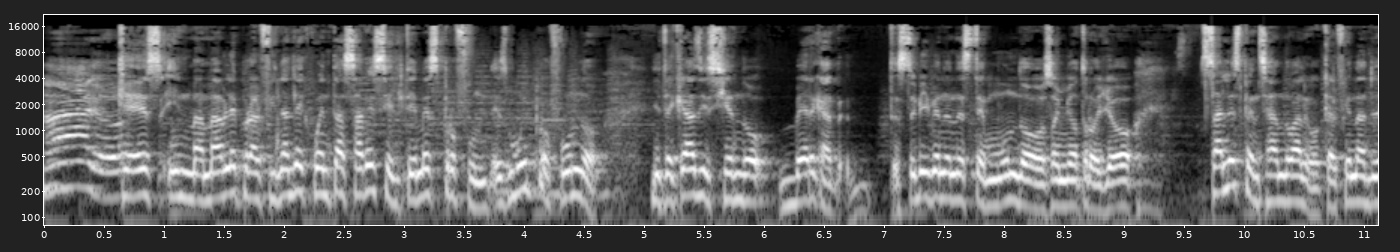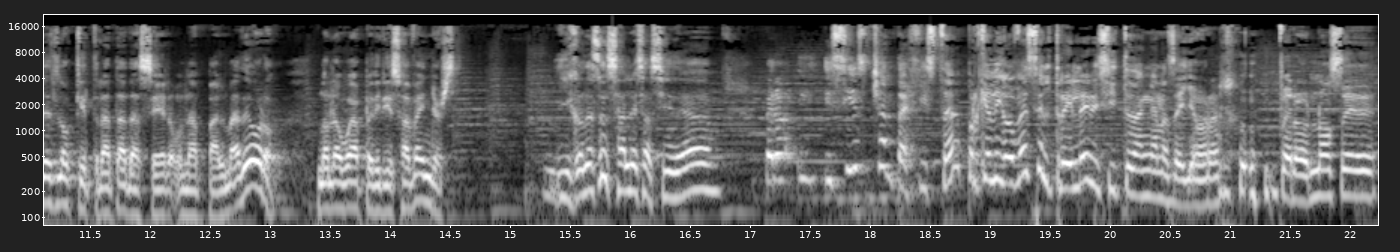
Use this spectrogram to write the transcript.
Ah, yo- que es inmamable, pero al final de cuentas sabes el tema es profundo, es muy profundo y te quedas diciendo, verga, estoy viviendo en este mundo, o soy mi otro yo. Sales pensando algo que al final es lo que trata de hacer una palma de oro. No le voy a pedir eso a Avengers. Y con eso sales así de ah, Pero, ¿y, y si es chantajista? Porque digo, ves el tráiler y sí te dan ganas de llorar. pero no sé.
